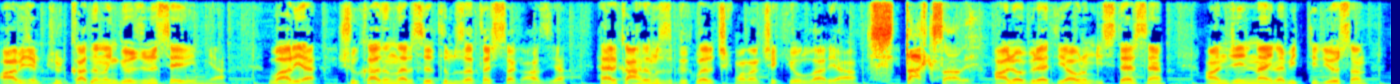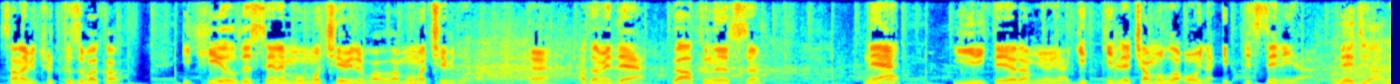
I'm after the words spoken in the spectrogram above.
Abicim Türk kadının gözünü seveyim ya. Var ya şu kadınları sırtımıza taşısak az ya. Her kahrımızı gıkları çıkmadan çekiyorlar ya. Staks abi. Alo Brett yavrum istersen Angelina ile bitti diyorsan sana bir Türk kızı bakalım. İki yıldır sene muma çevirir valla muma çevirir. He, adam ede kalkınırsın. Ne? İyilik de yaramıyor ya. Git kille çamurla oyna iblis seni ya. Ne diyor abi?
